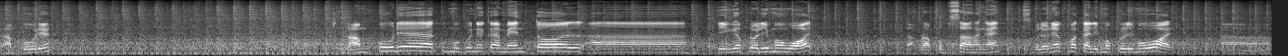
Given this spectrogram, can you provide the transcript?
Lampu dia. Lampu dia aku menggunakan mentol uh, 35 watt. Tak berapa besar sangat. Sebelum ni aku pakai 55 watt. Uh,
